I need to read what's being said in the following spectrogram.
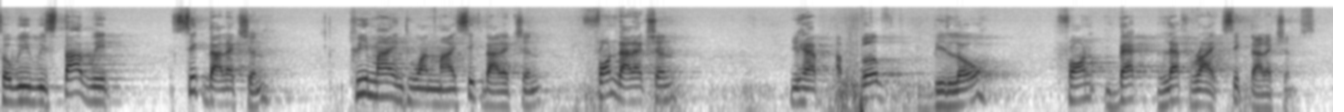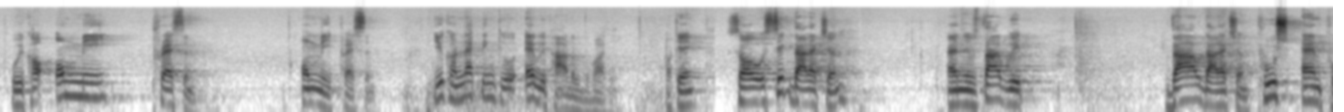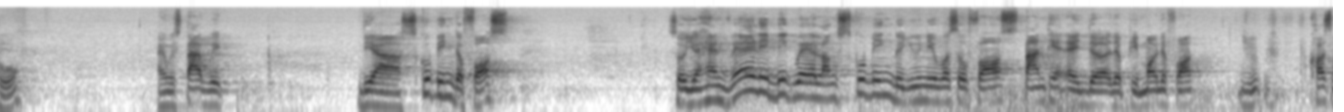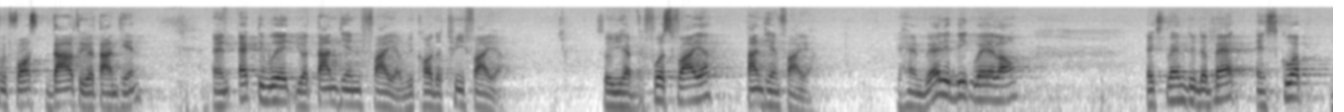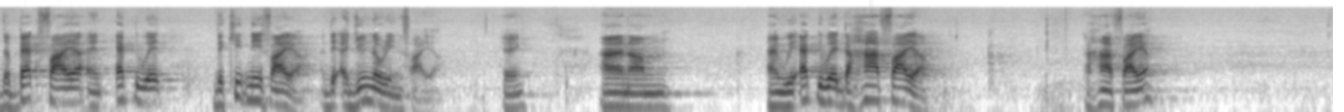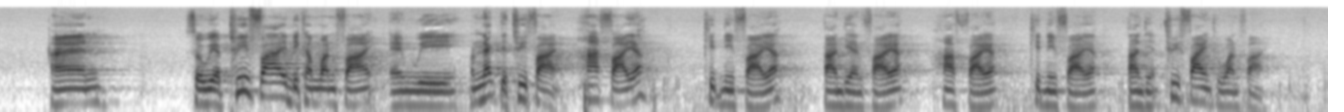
So we will start with six direction, three mind into one mind, six direction. Front direction, you have above, below, front, back, left, right, six directions. We call omnipresent. Omnipresent. You're connecting to every part of the body. Okay? So six direction, and you start with down direction, push and pull. And we start with the are scooping the force. So your hand very big, very long, scooping the universal force, uh, the, the primordial force, you, cosmic force down to your dantian, and activate your dantian fire. We call the three fire. So you have the first fire, dantian fire. Your hand very big, very long. Expand to the back and scoop up the back fire and activate the kidney fire, the adrenaline fire. Okay? And, um, and we activate the heart fire. The heart fire. And so we have three fire become one fire, and we connect the three fire: heart fire, kidney fire, dantian fire, heart fire, kidney fire, dantian. Three fire into one fire.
